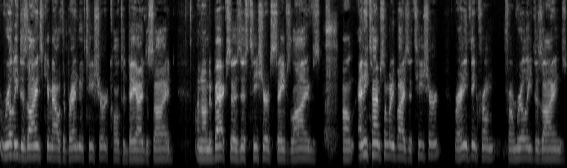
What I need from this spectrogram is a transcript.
Really Designs came out with a brand new T-shirt called "Today I Decide," and on the back says, "This T-shirt saves lives." Um, anytime somebody buys a T-shirt or anything from from Really Designs,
